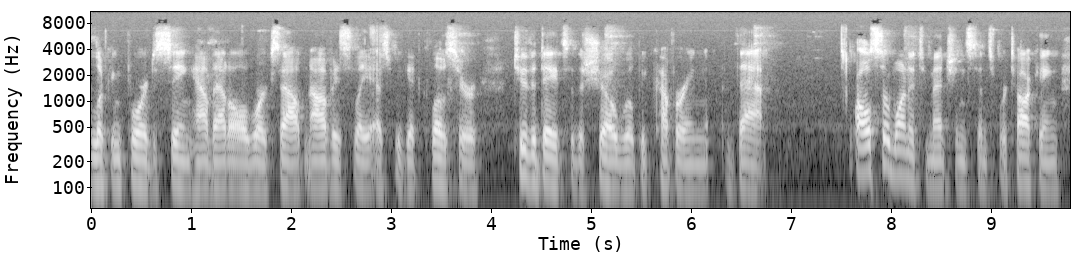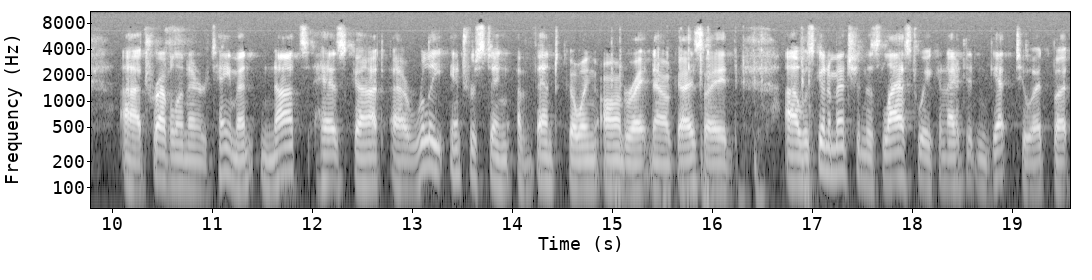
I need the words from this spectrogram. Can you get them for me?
looking forward to seeing how that all works out. And obviously, as we get closer to the dates of the show, we'll be covering that. Also, wanted to mention since we're talking uh, travel and entertainment, Knott's has got a really interesting event going on right now, guys. I had, uh, was going to mention this last week and I didn't get to it, but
